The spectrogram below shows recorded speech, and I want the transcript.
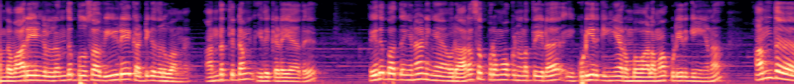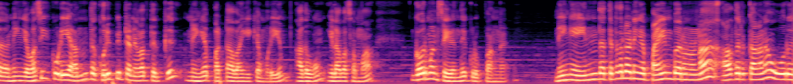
அந்த வாரியங்கள்லேருந்து புதுசாக வீடே கட்டிக்க தருவாங்க. அந்த திட்டம் இது கிடையாது. இது பார்த்திங்கன்னா நீங்கள் ஒரு அரசு புறமோக்கு நிலத்தில் குடியிருக்கீங்க ரொம்ப காலமாக குடியிருக்கீங்கன்னா அந்த நீங்கள் வசிக்கக்கூடிய அந்த குறிப்பிட்ட நிலத்திற்கு நீங்கள் பட்டா வாங்கிக்க முடியும். அதுவும் இலவசமாக கவர்மெண்ட் சைடுலேருந்தே கொடுப்பாங்க. நீங்கள் இந்த திட்டத்தில் நீங்கள் பயன்பெறணும்னா அதற்கான ஒரு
